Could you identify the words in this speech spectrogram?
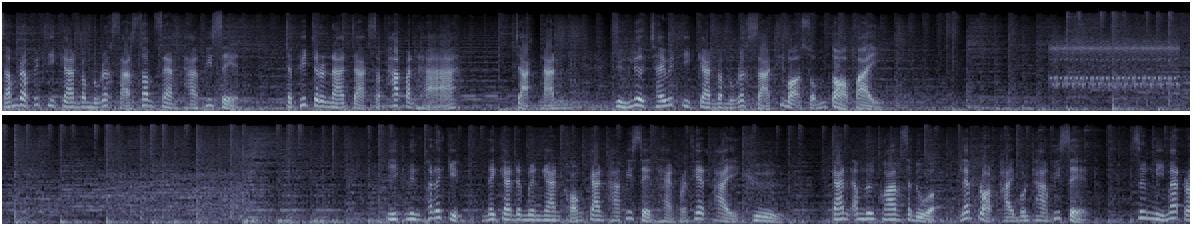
สำหรับวิธีการบำรุงรักษาซ่อมแซมทางพิเศษ จะพิจารณาจากสภาพปัญหา จากนั้นจึงเลือกใช้วิธีการบำรุงรักษาที่เหมาะสมต่อไป อีกหนึ่งภารกิจในการดำเนินงานของการทางพิเศษแห่งประเทศไทยคือ การอำนวยความสะดวกและปลอดภัยบนทางพิเศษ ซึ่งมีมาตร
